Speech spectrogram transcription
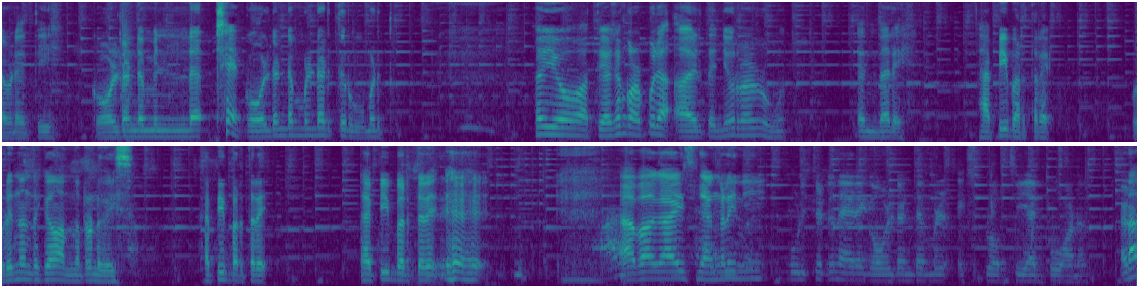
എവിടെ എത്തി? ഗോൾഡൻ ടെമ്പിളിന്റെ ഛേ ഗോൾഡൻ ടെമ്പിളിന്റെ അടുത്ത് റൂം എടുത്തു. അയ്യോ അത്യാവശ്യം കുഴപ്പമില്ല. ആയിരത്തി അഞ്ഞൂറ് രൂപ റൂം എന്താലേ? ഹാപ്പി ബർത്ത്ഡേ ഇവിടെ നിന്ന് എന്തൊക്കെയോ നടന്നിട്ടുണ്ട് guys happy birthday happy birthday അപ്പൊ ഗൈസ് ഞങ്ങൾ ഇനി കുളിച്ചിട്ട് നേരെ ഗോൾഡൻ ടെമ്പിൾ എക്സ്പ്ലോർ ചെയ്യാൻ പോവാണ്. എടാ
